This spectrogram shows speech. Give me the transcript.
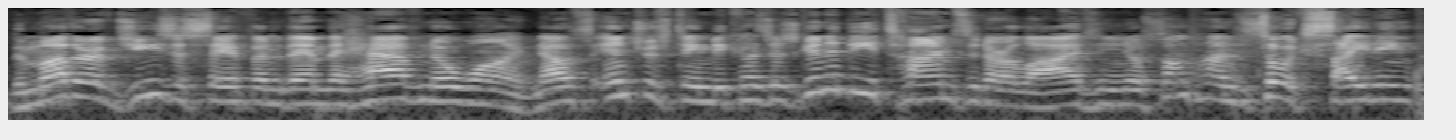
the mother of Jesus saith unto them, They have no wine. Now it's interesting because there's going to be times in our lives, and you know, sometimes it's so exciting.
